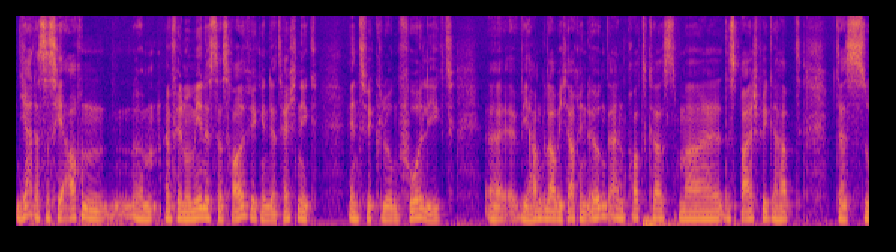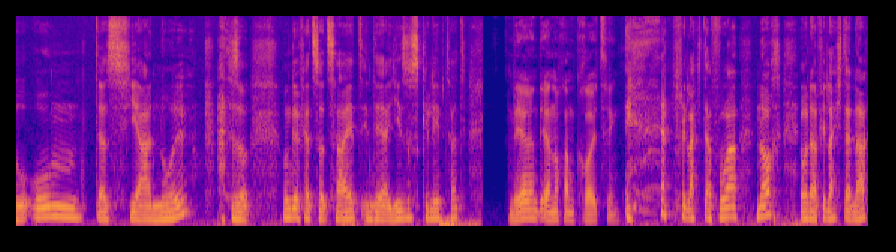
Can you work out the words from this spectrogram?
Ja, das ist ja auch ein, ähm, ein Phänomen ist, das häufig in der Technikentwicklung vorliegt. Äh, wir haben, glaube ich, auch in irgendeinem Podcast mal das Beispiel gehabt, dass so um das Jahr Null, also ungefähr zur Zeit, in der Jesus gelebt hat, Während er noch am Kreuz hing. vielleicht davor noch oder vielleicht danach,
